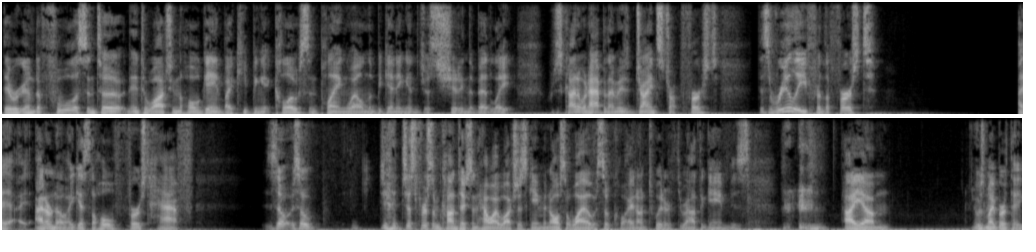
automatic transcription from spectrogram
they were going to fool us into into watching the whole game by keeping it close and playing well in the beginning and just shitting the bed late, which is kind of what happened. I mean, the Giants struck first. This really for the first I, I I don't know. I guess the whole first half. So so, just for some context on how I watched this game, and also why I was so quiet on Twitter throughout the game is, I um, it was my birthday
